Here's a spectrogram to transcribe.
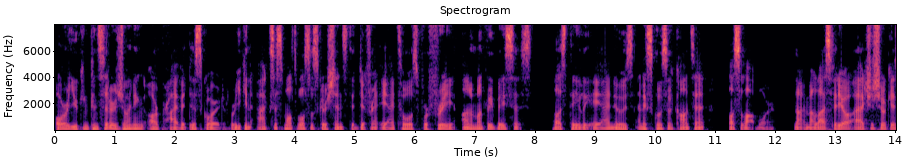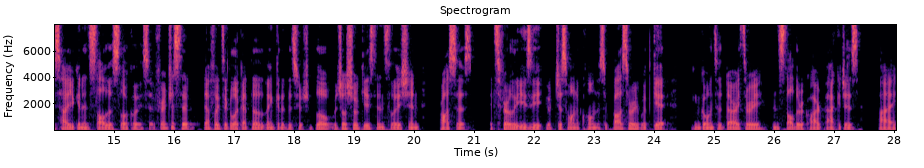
Or you can consider joining our private Discord where you can access multiple subscriptions to different AI tools for free on a monthly basis, plus daily AI news and exclusive content, plus a lot more. Now, in my last video, I actually showcased how you can install this locally. So if you're interested, definitely take a look at the link in the description below, which will showcase the installation process. It's fairly easy. You'll just want to clone this repository with git you can go into the directory, install the required packages by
